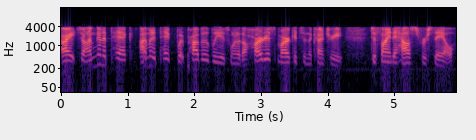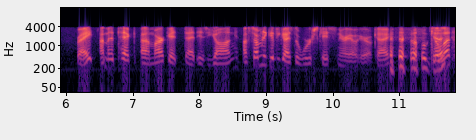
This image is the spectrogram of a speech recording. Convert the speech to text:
All right. So I'm going to pick. I'm going to pick what probably is one of the hardest markets in the country to find a house for sale right? I'm going to pick a market that is young. So I'm going to give you guys the worst case scenario here, okay? okay. So let's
